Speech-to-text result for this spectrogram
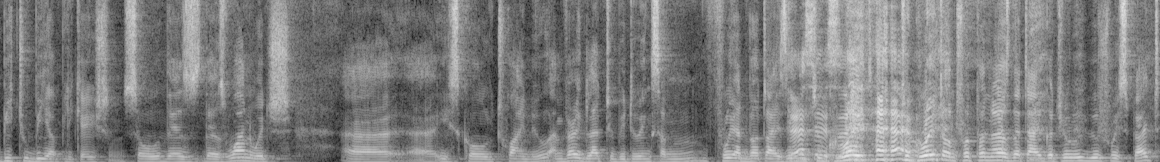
B2B applications. So there's, there's one which uh, uh, is called Twinu. I'm very glad to be doing some free advertising to great, to great entrepreneurs that I got huge respect.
